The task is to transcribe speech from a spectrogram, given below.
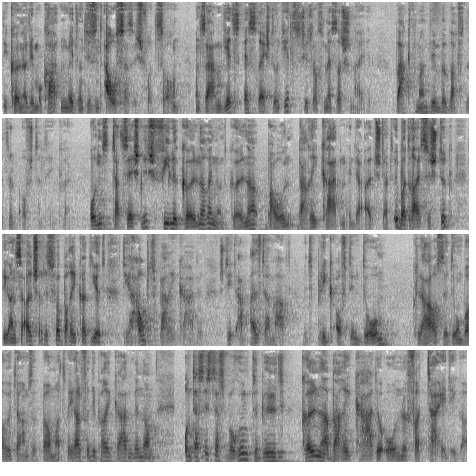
die Kölner Demokraten mit und die sind außer sich vor Zorn und sagen, jetzt erst recht und jetzt steht aufs Messerschneide. Wagt man den bewaffneten Aufstand in Köln. Und tatsächlich, viele Kölnerinnen und Kölner bauen Barrikaden in der Altstadt. Über 30 Stück. Die ganze Altstadt ist verbarrikadiert. Die Hauptbarrikade steht am Altermarkt mit Blick auf den Dom. Klar, aus der Dombauhütte haben sie Baumaterial für die Barrikaden genommen. Und das ist das berühmte Bild Kölner Barrikade ohne Verteidiger.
